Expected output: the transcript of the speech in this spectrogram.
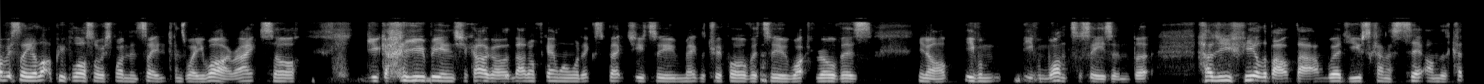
obviously a lot of people also respond and say it depends where you are, right? So you you being in Chicago, I don't think anyone would expect you to make the trip over to watch Rovers, you know, even even once a season. But how do you feel about that, and where do you kind of sit on the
